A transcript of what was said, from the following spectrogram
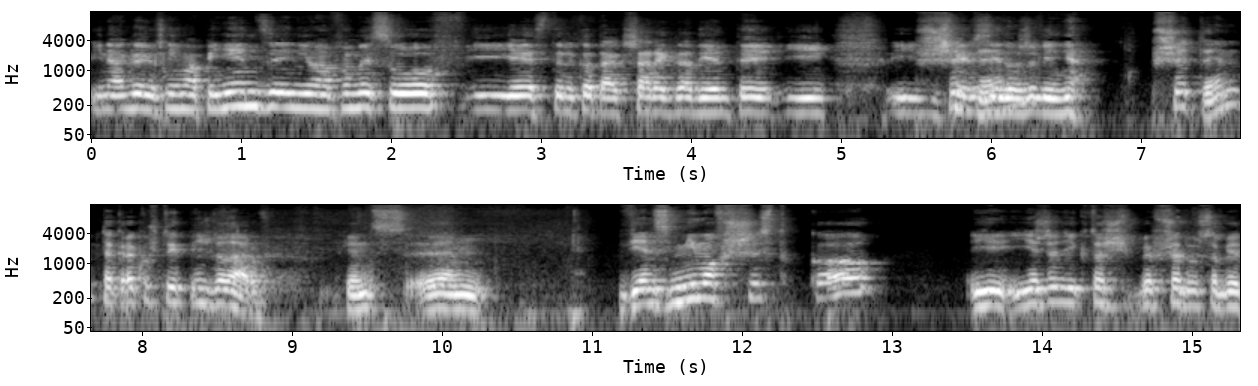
i nagle już nie ma pieniędzy, nie ma pomysłów i jest tylko tak szare gradienty i, i śmierć nie do żywienia. Przy tym ta gra kosztuje 5 dolarów. Więc, ym, więc mimo wszystko, jeżeli ktoś by wszedł sobie,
